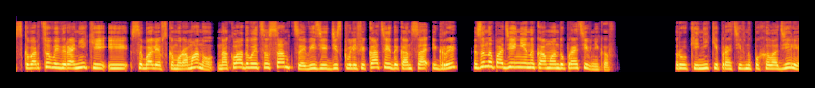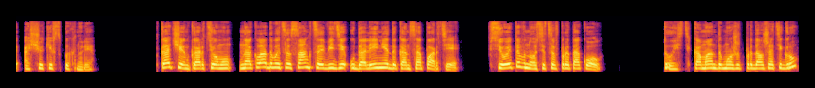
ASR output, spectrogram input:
Скворцовой Веронике и Соболевскому Роману накладывается санкция в виде дисквалификации до конца игры за нападение на команду противников». Руки Ники противно похолодели, а щеки вспыхнули. Ткаченко Артему накладывается санкция в виде удаления до конца партии. Все это вносится в протокол. То есть команда может продолжать игру?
